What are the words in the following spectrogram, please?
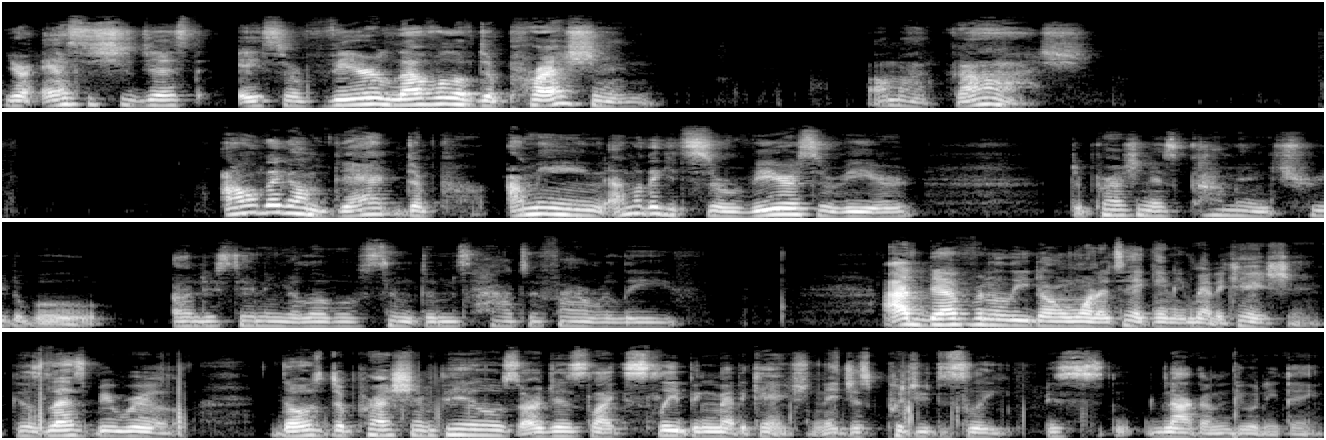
Your answer suggests a severe level of depression. Oh my gosh. I don't think I'm that dep. I mean, I don't think it's severe, severe. Depression is common, treatable, understanding your level of symptoms, how to find relief. I definitely don't want to take any medication because let's be real, those depression pills are just like sleeping medication. They just put you to sleep. It's not gonna do anything.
